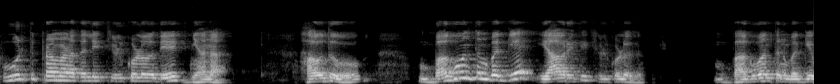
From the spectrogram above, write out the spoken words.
ಪೂರ್ತಿ ಪ್ರಮಾಣದಲ್ಲಿ ತಿಳ್ಕೊಳ್ಳೋದೇ ಜ್ಞಾನ. ಹೌದು, ಭಗವಂತನ ಬಗ್ಗೆ ಯಾವ ರೀತಿ ತಿಳ್ಕೊಳ್ಳೋದು? ಭಗವಂತನ ಬಗ್ಗೆ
